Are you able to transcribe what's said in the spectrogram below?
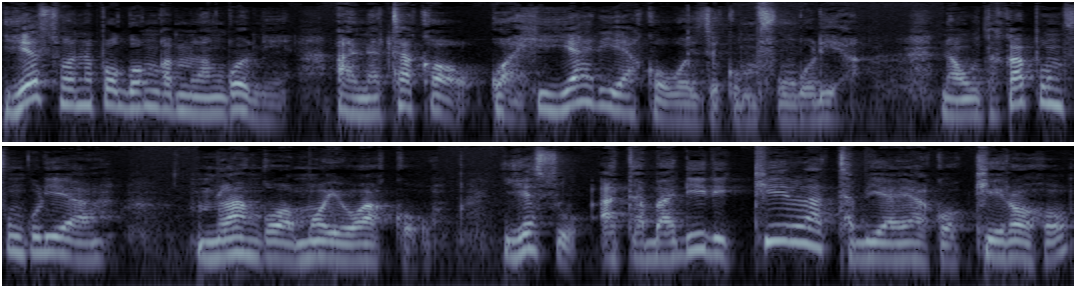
Yesu anapogonga mlangoni anataka kwa hiari yako uweze kumfungulia. Na utakapomfungulia mlango wa moyo wako. Yesu atabadili kila tabia yako kiroho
